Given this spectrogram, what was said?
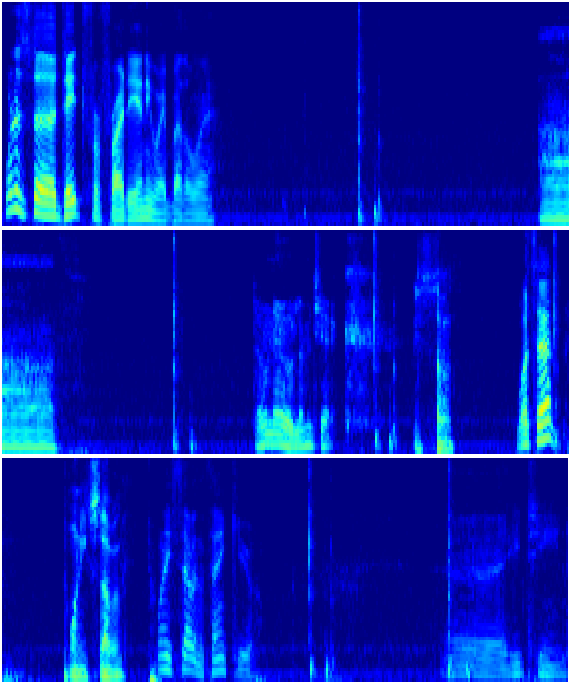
What is the date for Friday anyway? By the way, Uh, don't know. Let me check. 27th. what's that? 27th. Twenty-seven. Thank you. Uh, eighteen.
